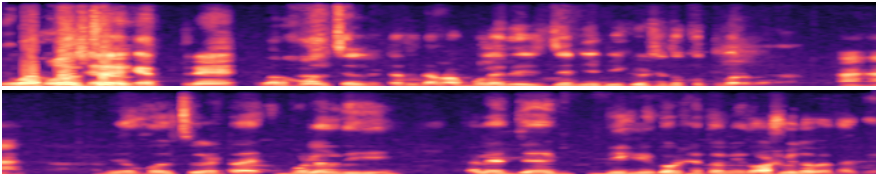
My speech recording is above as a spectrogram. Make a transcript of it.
এবার হোলসেলের ক্ষেত্রে এবার হোলসেল রেটটা যদি আমরা বলে দিই যে নিয়ে বিক্রি তো করতে পারবে না। হ্যাঁ হ্যাঁ। আমি হোলসেল রেটটা বলে দিই তাহলে যে বিক্রি করে সে তো নিতে অসুবিধা হবে থাকে।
